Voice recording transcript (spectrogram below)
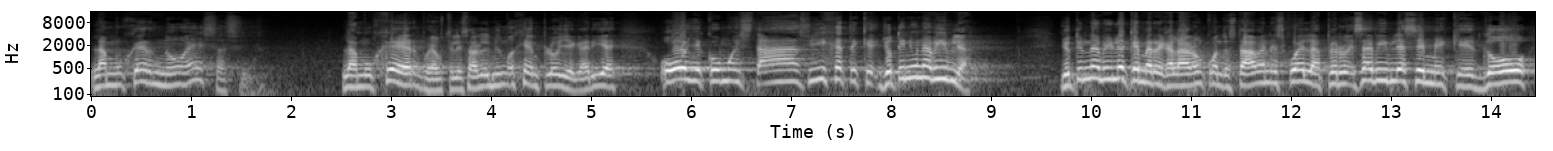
La mujer no es así. La mujer, voy a utilizar el mismo ejemplo, llegaría, oye, ¿cómo estás? Fíjate que yo tenía una Biblia. Yo tenía una Biblia que me regalaron cuando estaba en la escuela, pero esa Biblia se me quedó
